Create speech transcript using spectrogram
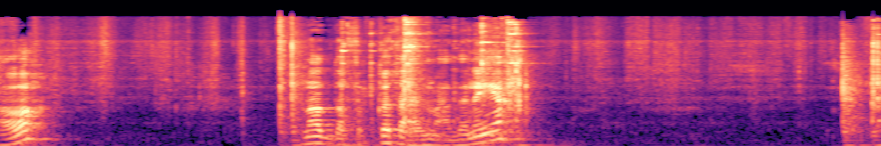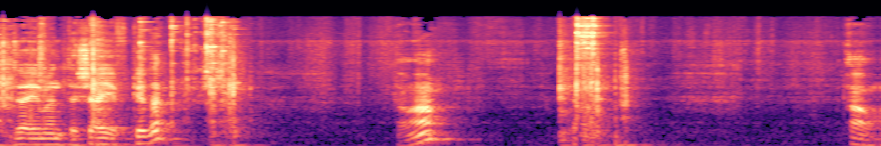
أهو. نظف القطع المعدنية. زي ما انت شايف كده. تمام؟ اهو.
